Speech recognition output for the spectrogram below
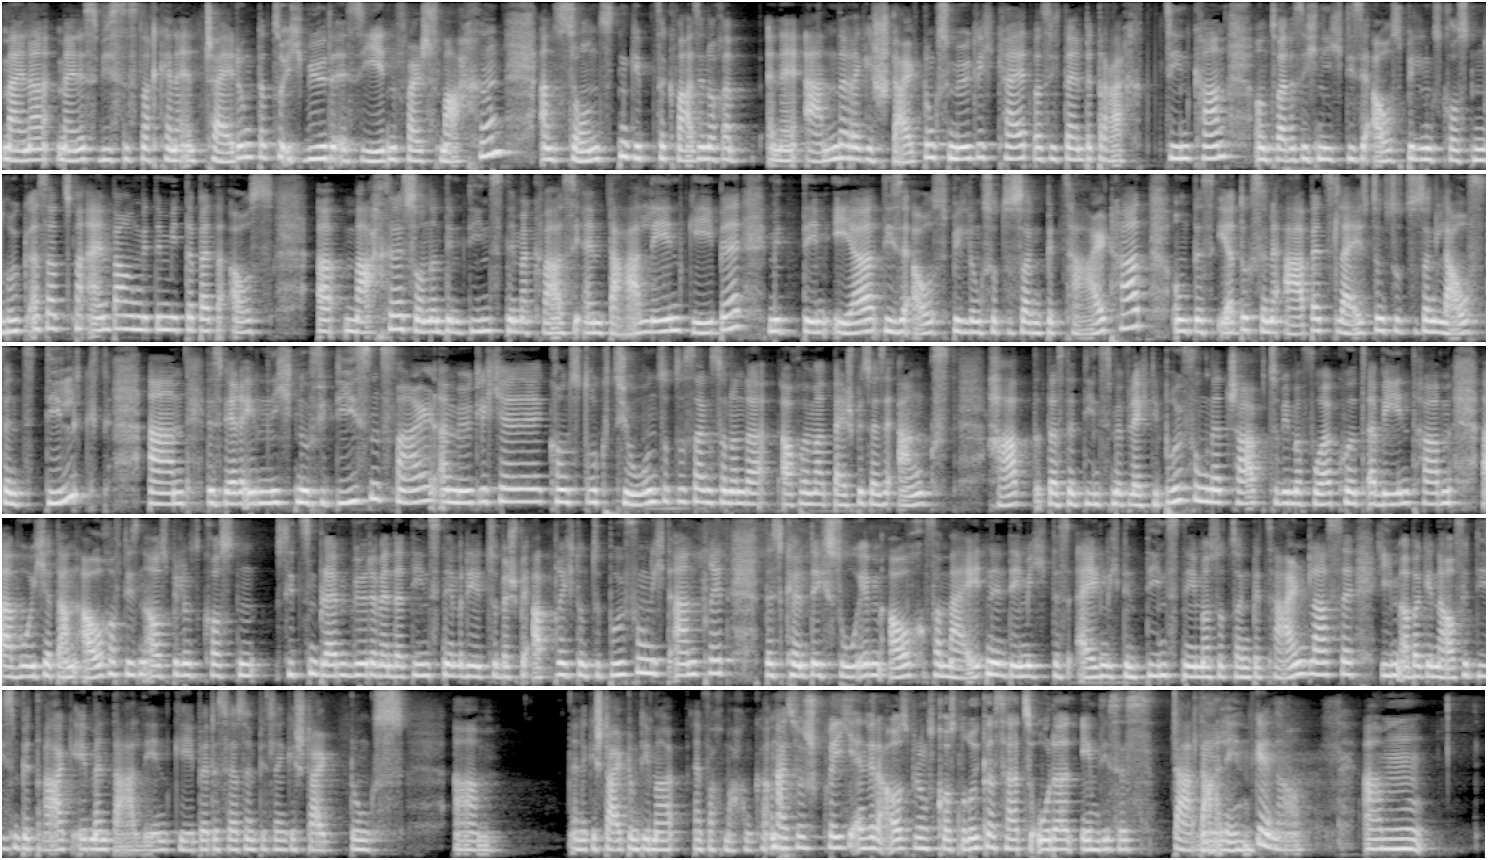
meiner, meines Wissens nach keine Entscheidung dazu. Ich würde es jedenfalls machen. Ansonsten gibt's ja quasi noch ein eine andere Gestaltungsmöglichkeit, was ich da in Betracht ziehen kann. Und zwar, dass ich nicht diese Ausbildungskostenrückersatzvereinbarung mit dem Mitarbeiter aus äh, mache, sondern dem Dienstnehmer quasi ein Darlehen gebe, mit dem er diese Ausbildung sozusagen bezahlt hat und dass er durch seine Arbeitsleistung sozusagen laufend tilgt. Ähm, das wäre eben nicht nur für diesen Fall eine mögliche Konstruktion sozusagen, sondern da auch wenn man beispielsweise Angst hat, dass der Dienst mir vielleicht die Prüfung nicht schafft, so wie wir vorher kurz erwähnt haben, äh, wo ich ja dann auch auf diesen Ausbildungskosten sitzen bleiben würde, wenn der Dienstnehmer die zum Beispiel abbricht und zur Prüfung nicht antritt. Das könnte ich so eben auch vermeiden, indem ich das eigentlich den Dienstnehmer sozusagen bezahlen lasse, ihm aber genau für diesen Betrag eben ein Darlehen gebe. Das wäre so ein bisschen ein Gestaltungs, ähm, eine Gestaltung, die man einfach machen kann. Also sprich entweder Ausbildungskostenrückersatz oder eben dieses Darlehen. Darlehen. Genau. Ähm,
